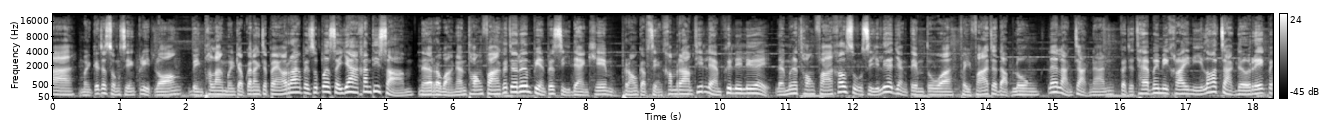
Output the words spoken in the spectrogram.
มา มันก็จะส่งเสียงกรีดร้อง เบ่งพลังเหมือนกับกำลังจะแปลงร่างเป็นซูเปอร์ไซย่าขั้นที่ 3 ในระหว่างนั้นท้องฟ้าก็จะเริ่มเปลี่ยนเป็นสีแดงเข้ม พร้อมกับเสียงคำรามที่แหลมขึ้นเรื่อยๆ และเมื่อท้องฟ้าเข้าสู่สีเลือดอย่างเต็มตัว ไฟฟ้าจะดับลง และหลังจากนั้นก็จะแทบไม่มีใครหนีรอดจากเดอะเรกไป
